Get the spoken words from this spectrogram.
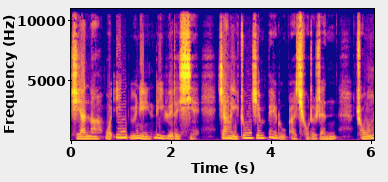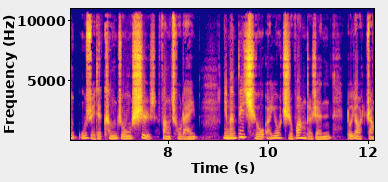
西安呢，我因与你立约的血，将你中间被掳而囚的人，从无水的坑中释放出来。你们被囚而有指望的人，都要转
